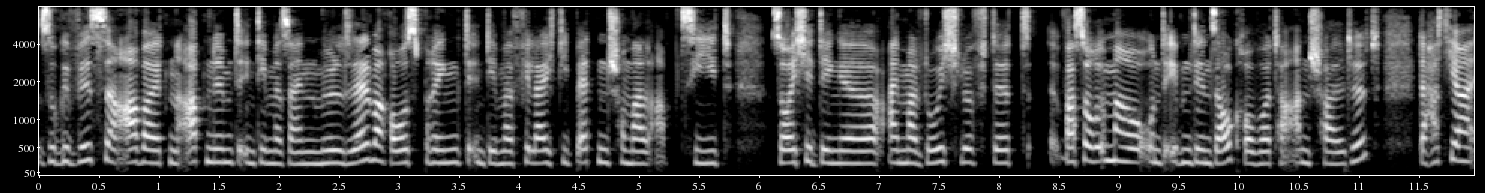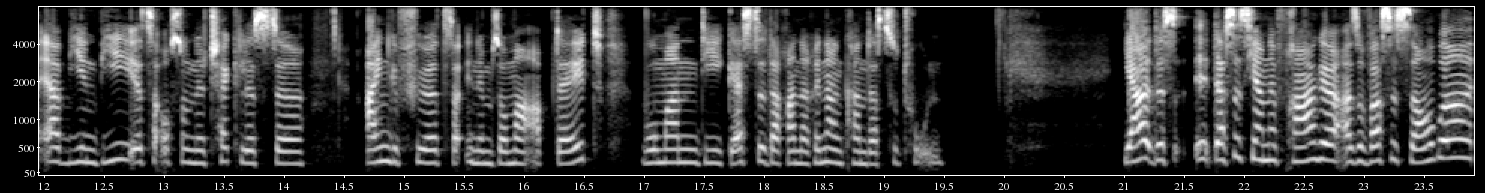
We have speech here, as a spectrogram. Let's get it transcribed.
so gewisse Arbeiten abnimmt, indem er seinen Müll selber rausbringt, indem er vielleicht die Betten schon mal abzieht, solche Dinge einmal durchlüftet, was auch immer und eben den Saugroboter anschaltet. Da hat ja Airbnb jetzt auch so eine Checkliste eingeführt in dem Sommer-Update, wo man die Gäste daran erinnern kann, das zu tun. Ja, das, äh, das ist ja eine Frage. Also was ist sauber,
